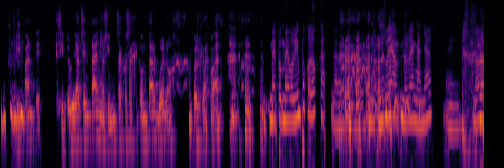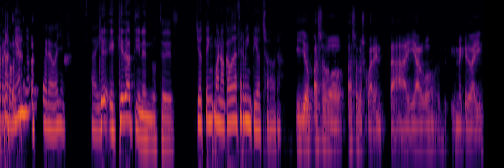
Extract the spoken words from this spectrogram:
flipante. Que si tuviera 80 años y muchas cosas que contar, bueno, pues que además... Me, me, volví un poco loca, la verdad. No, os, voy a, engañar. Eh, no lo recomiendo, pero oye, está bien. ¿Qué, eh, ¿Qué, edad tienen ustedes? Yo tengo, bueno, acabo de hacer 28 ahora. Y yo paso, paso los 40 y algo y me quedo ahí.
